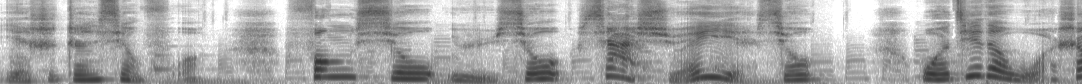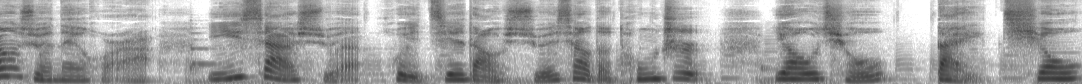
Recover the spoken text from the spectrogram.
也是真幸福，风休雨休，下雪也休。我记得我上学那会儿啊，一下雪会接到学校的通知，要求带锹。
